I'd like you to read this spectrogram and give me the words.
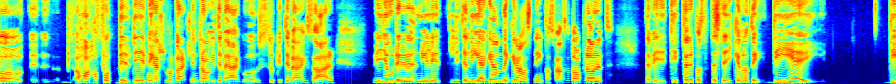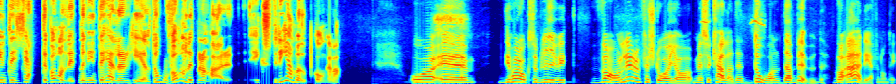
och, har fått budgivningar som har verkligen dragit iväg och stuckit iväg så här. Vi gjorde en liten egen granskning på Svenska Dagbladet där vi tittade på statistiken och det, det är det är inte jättevanligt men det är inte heller helt ovanligt med de här extrema uppgångarna. Och eh, Det har också blivit vanligare, förstår jag, med så kallade dolda bud. Vad är det för någonting?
